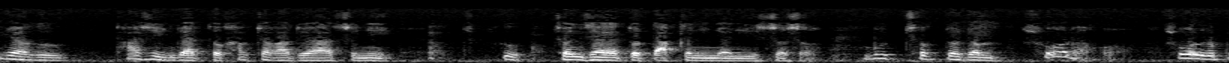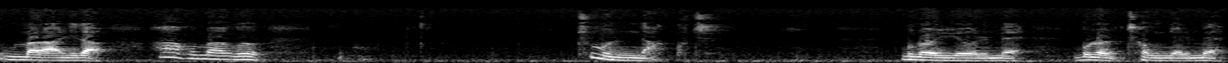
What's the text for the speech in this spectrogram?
이제 그, 다시 이제 또 학자가 되었으니, 그 전생에 또 닦은 인연이 있어서 무척 또 좀 수월하고, 수월 뿐만 아니라, 아, 그만 그, 춤은 낙구지. 문을 열매, 문을 청열매,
